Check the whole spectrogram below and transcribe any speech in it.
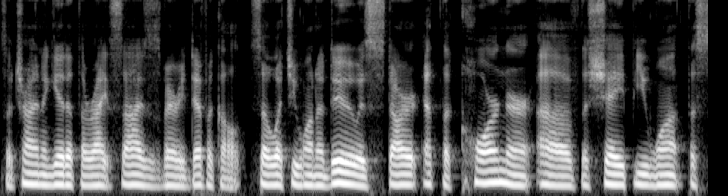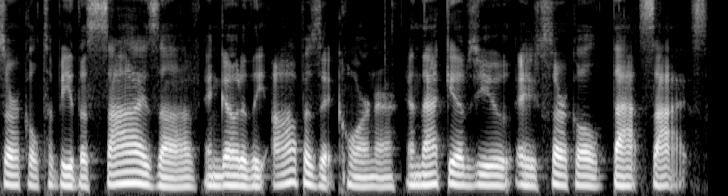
So trying to get it the right size is very difficult. So what you want to do is start at the corner of the shape you want the circle to be the size of and go to the opposite corner and that gives you a circle that size.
